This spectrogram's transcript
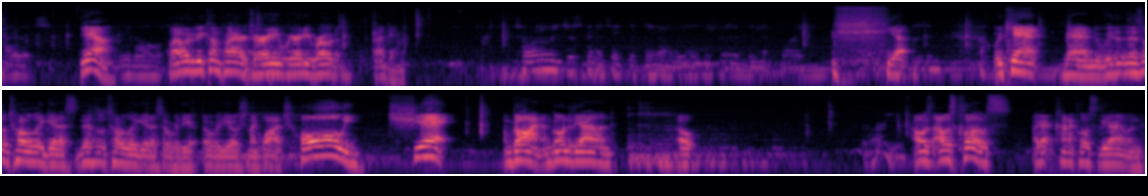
pirates. Yeah. You know. Why would we become pirates? We already we already wrote. God damn it. Totally just gonna take the thing on wheels instead of the thing that flies. yeah. We can't, man. We, this will totally get us. This will totally get us over the over the ocean. Like, watch. Holy shit! I'm gone. I'm going to the island. Oh. Where are you? I was I was close. I got kind of close to the island,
